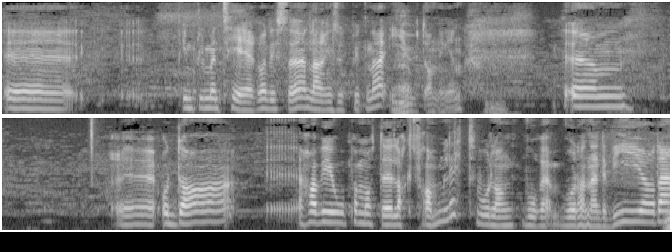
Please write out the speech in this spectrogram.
eh, implementerer disse læringsutbyttene i utdanningen. Um, uh, og da eh, har vi jo på en måte lagt fram litt hvor langt, hvor, hvordan er det vi gjør det,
